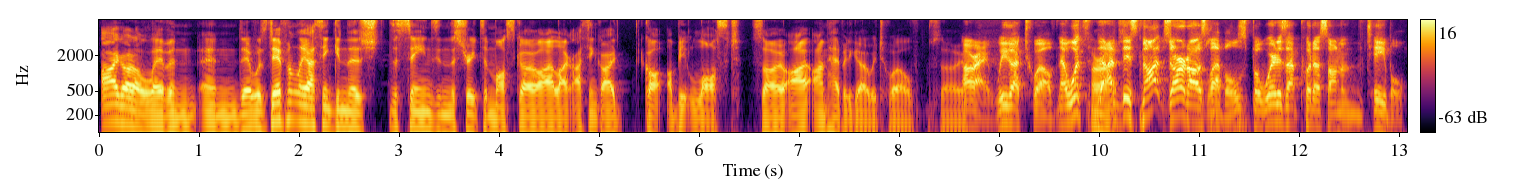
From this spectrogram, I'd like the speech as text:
I got eleven, and there was definitely, I think, in the sh- the scenes in the streets of Moscow, I like, I think I got a bit lost. So I, I'm happy to go with twelve. So All right, we got twelve. Now, what's right. it's not Zardoz levels, but where does that put us on the table?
